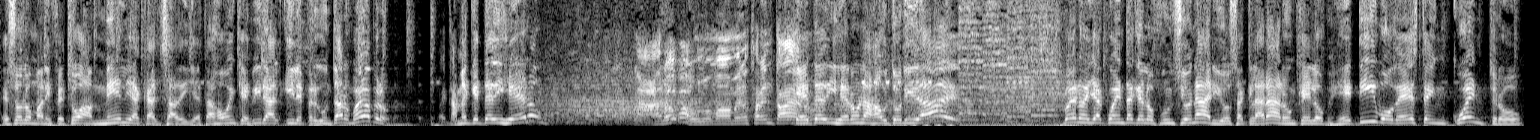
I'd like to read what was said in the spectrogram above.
Eso lo manifestó Amelia Calzadilla, esta joven que es viral, y le preguntaron, bueno, pero cuéntame qué te dijeron, Claro, para uno más o menos talentada. qué ¿no? te dijeron las autoridades. Bueno, ella cuenta que los funcionarios aclararon que el objetivo de este encuentro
